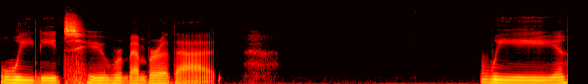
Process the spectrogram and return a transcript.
we need to remember that we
